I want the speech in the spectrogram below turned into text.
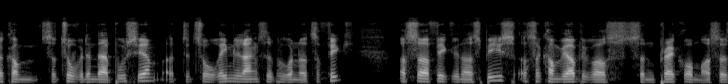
så, kom, så tog vi den der bus hjem, og det tog rimelig lang tid på grund af noget trafik, og så fik vi noget at spise, og så kom vi op i vores sådan prep-rum, og så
